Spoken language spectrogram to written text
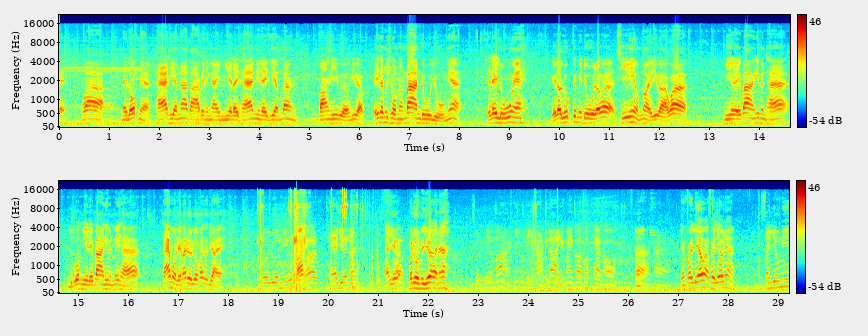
อะว่าในรถเนี่ยแท้เทียมหน้าตาเป็นยังไง มีอะไรแท้มีอะไรเทียมบ้าง บางทีเผื่อบางทีแบบเอ้ยท่านผู้ชมทางบ้านดูอยู่เงี้ยจะได้รู้ไงเดี๋ยวเราลุกขึ้นไปดูแล้วก็ชี้ให้ผมหน่อยดีกว่าว่า มีอะไรบ้างที่มันแท้หรือว่ามีอะไรบ้างที่มันไม่แท้แท้หมดเลยไหมโดยรวมว่าส่วนใหญ่ โดยรวมนี้ก็ถือว่าแท้เยอะนะแท้เยอะเพราะโดนไปเยอะอะนะส่วนเทียมบ้างที่บางทีหาไม่ได้หรือไม่ก็ทดแทนเอาอ่าอ่าอย่างไฟเลี้ยวอะไฟเลี้ยวเนี่ยไฟเลี้ยวนี่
